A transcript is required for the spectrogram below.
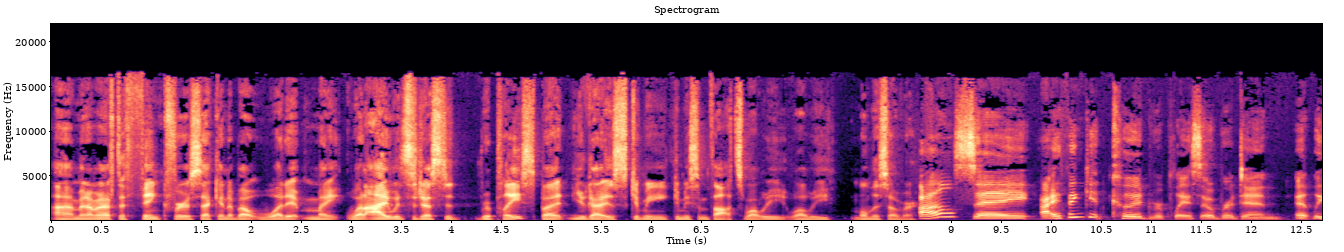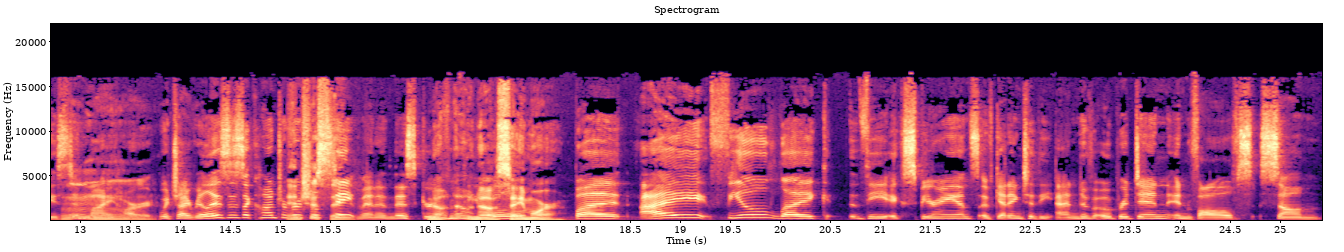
um, and i'm gonna have to think for a second about what it might, what I would suggest to replace. But you guys give me give me some thoughts while we while we mull this over. I'll say I think it could replace Obra Dinn, at least in my hmm. heart, which I realize is a controversial statement in this group. No, of no, no. Say more. But I feel like the experience of getting to the end of Obra Dinn involves some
